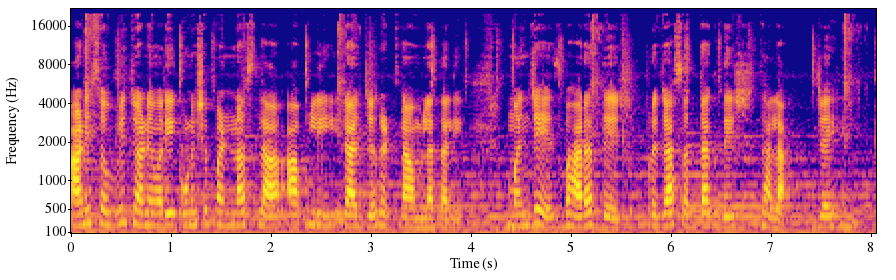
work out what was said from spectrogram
आणि सव्वीस जानेवारी एकोणीसशे पन्नासला आपली राज्यघटना अंमलात आली. म्हणजेच भारत देश प्रजासत्ताक देश झाला. जय हिंद.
